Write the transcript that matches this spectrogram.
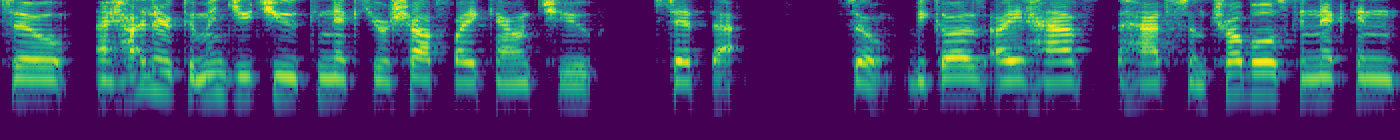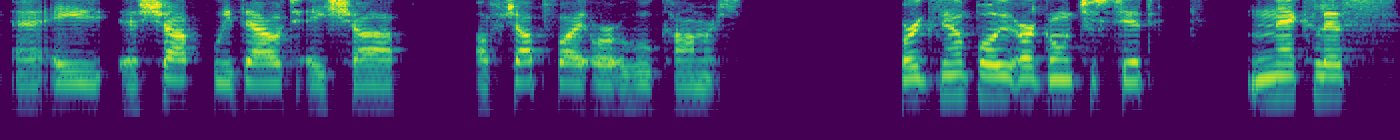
So I highly recommend you to connect your Shopify account to set that. So, because I have had some troubles connecting uh, a, a, shop without a shop of Shopify or WooCommerce. For example, you are going to set necklace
